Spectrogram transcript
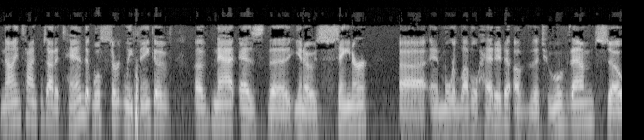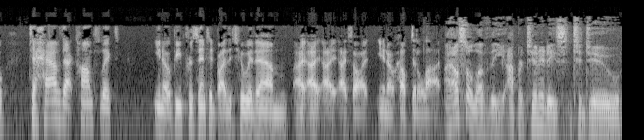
nine times out of ten. That we'll certainly think of of Nat as the you know saner uh, and more level headed of the two of them. So to have that conflict, you know, be presented by the two of them, I, I, I, thought you know helped it a lot. I also love the opportunities to do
